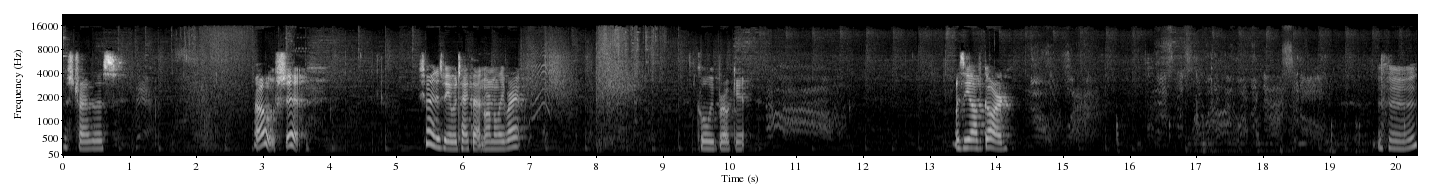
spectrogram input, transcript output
Let's try this. Oh, shit. She might just be able to attack that normally, right? Cool, we broke it. Was he off guard? Mm-hmm.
